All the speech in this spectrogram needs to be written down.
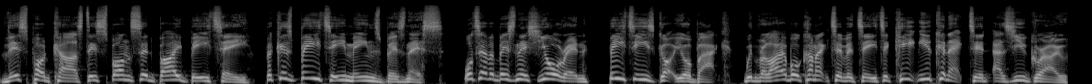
This podcast is sponsored by BT because BT means business. Whatever business you're in, BT's got your back with reliable connectivity to keep you connected as you grow.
